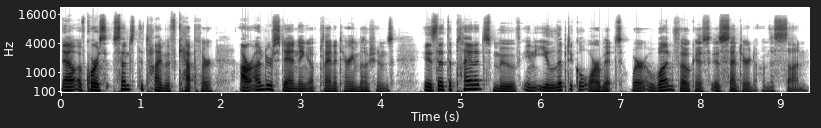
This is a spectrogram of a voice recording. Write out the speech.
Now, of course, since the time of Kepler, our understanding of planetary motions is that the planets move in elliptical orbits where one focus is centered on the Sun.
